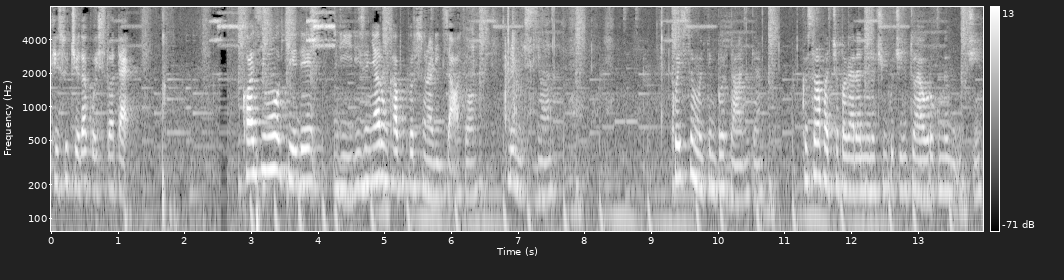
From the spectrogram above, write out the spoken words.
che succeda questo a te. Cosimo chiede di disegnare un capo personalizzato. Benissimo. Questo è molto importante. Questo lo faccio pagare almeno 500 euro come Gucci.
